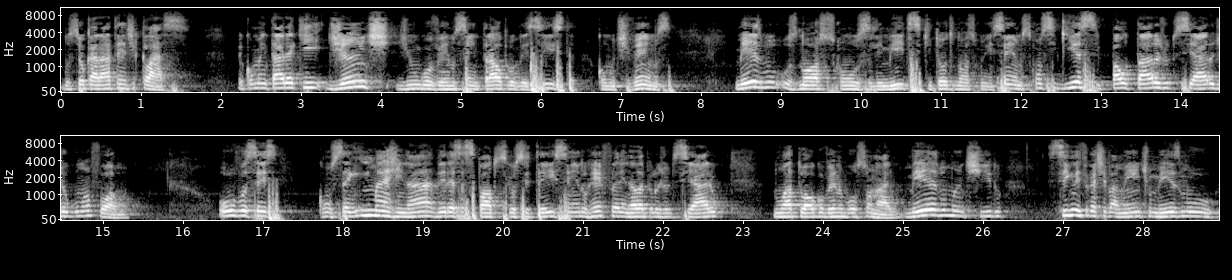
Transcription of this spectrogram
do seu caráter de classe. Meu comentário é que, diante de um governo central progressista, como tivemos, mesmo os nossos, com os limites que todos nós conhecemos, conseguia-se pautar o judiciário de alguma forma. Ou vocês conseguem imaginar ver essas pautas que eu citei sendo referendadas pelo judiciário no atual governo Bolsonaro, mesmo mantido significativamente o mesmo,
